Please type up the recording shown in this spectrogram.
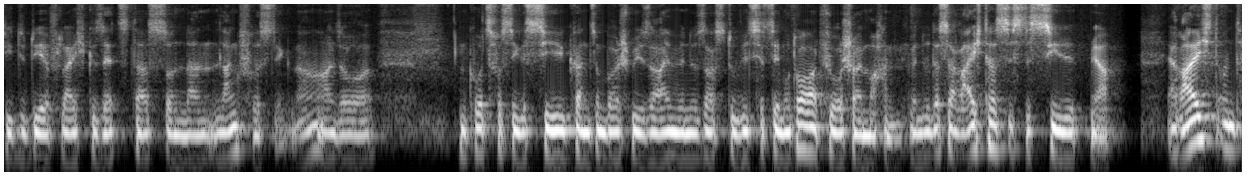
die du dir vielleicht gesetzt hast, sondern langfristig. Ne? Also ein kurzfristiges Ziel kann zum Beispiel sein, wenn du sagst, du willst jetzt den Motorradführerschein machen. Wenn du das erreicht hast, ist das Ziel ja, erreicht und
